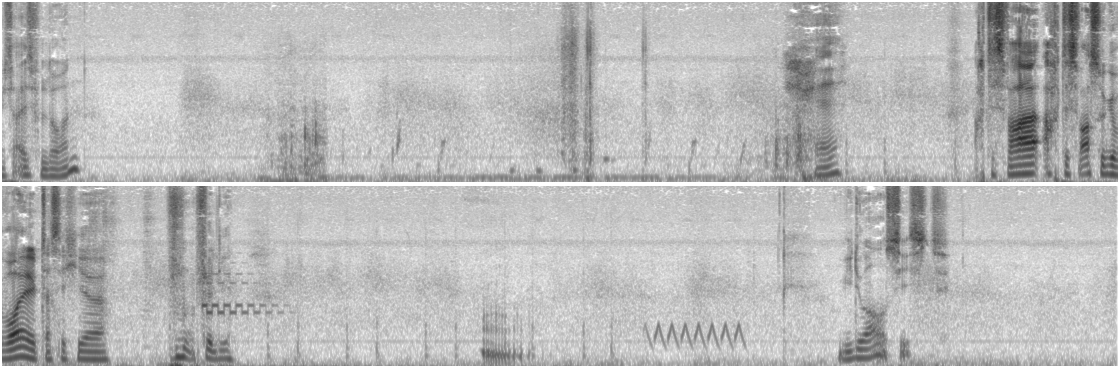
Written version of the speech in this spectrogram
Habe ich jetzt alles verloren? Hä? Ach, das war, ach, das war so gewollt, dass ich hier verliere. Wie du aussiehst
